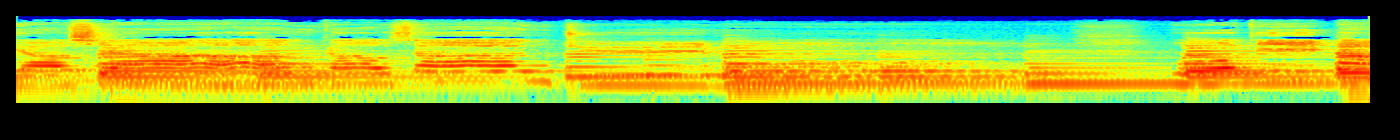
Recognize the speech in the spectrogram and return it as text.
要向高山举目，我的宝。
